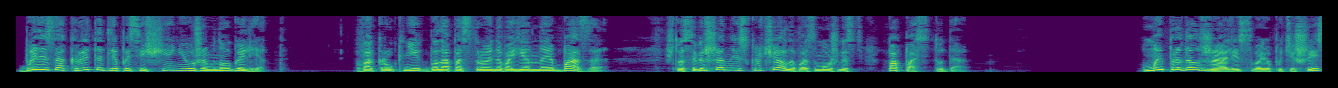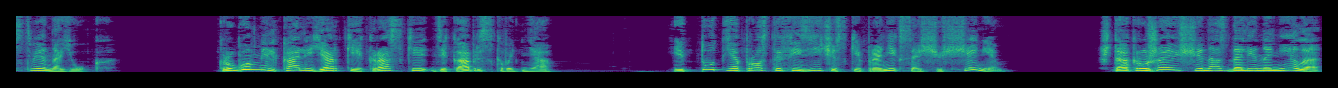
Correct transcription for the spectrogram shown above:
были закрыты для посещения уже много лет. Вокруг них была построена военная база, что совершенно исключало возможность попасть туда. Мы продолжали свое путешествие на юг. Кругом мелькали яркие краски декабрьского дня. И тут я просто физически проникся ощущением, что окружающая нас долина Нила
